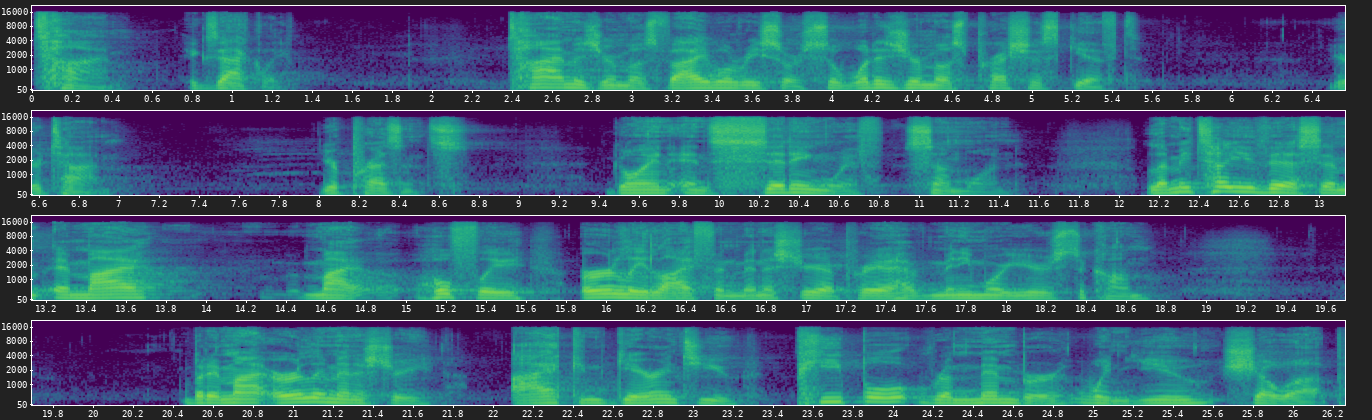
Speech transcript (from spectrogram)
Time, exactly. Time is your most valuable resource. So, what is your most precious gift? Your time. your presence, going and sitting with someone. Let me tell you this in, in my, my hopefully early life in ministry, I pray I have many more years to come. But in my early ministry, I can guarantee you, people remember when you show up.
